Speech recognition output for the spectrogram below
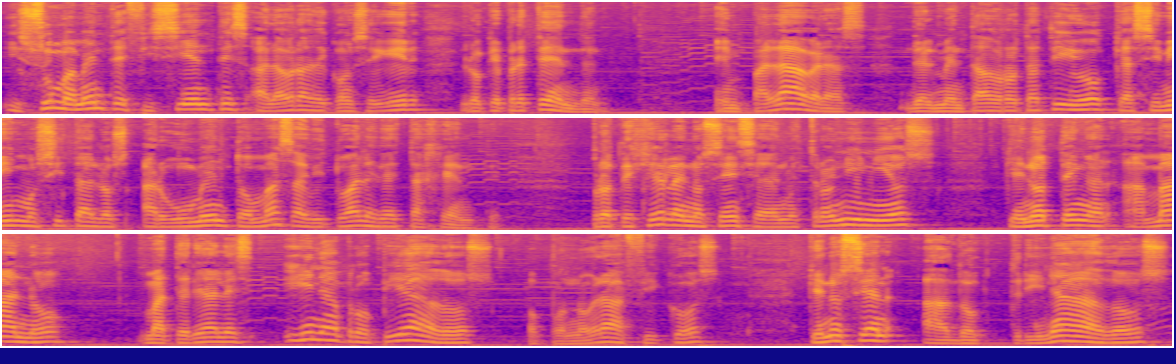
y sumamente eficientes a la hora de conseguir lo que pretenden. En palabras del mentado rotativo, que asimismo cita los argumentos más habituales de esta gente. Proteger la inocencia de nuestros niños, que no tengan a mano materiales inapropiados o pornográficos, que no sean adoctrinados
